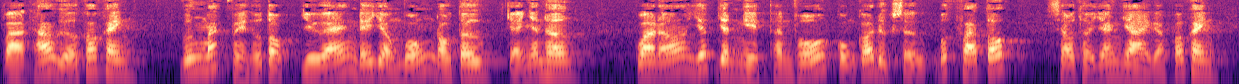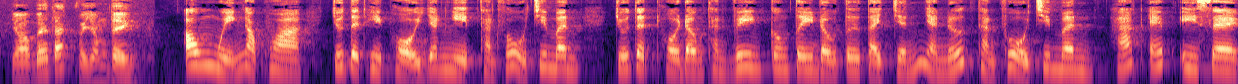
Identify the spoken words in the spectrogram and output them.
và tháo gỡ khó khăn, vướng mắc về thủ tục dự án để dòng vốn đầu tư chạy nhanh hơn. Qua đó giúp doanh nghiệp thành phố cũng có được sự bứt phá tốt sau thời gian dài gặp khó khăn do bế tắc về dòng tiền. Ông Nguyễn Ngọc Hòa, Chủ tịch Hiệp hội Doanh nghiệp Thành phố Hồ Chí Minh, Chủ tịch Hội đồng thành viên Công ty Đầu tư Tài chính Nhà nước Thành phố Hồ Chí Minh HFIC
